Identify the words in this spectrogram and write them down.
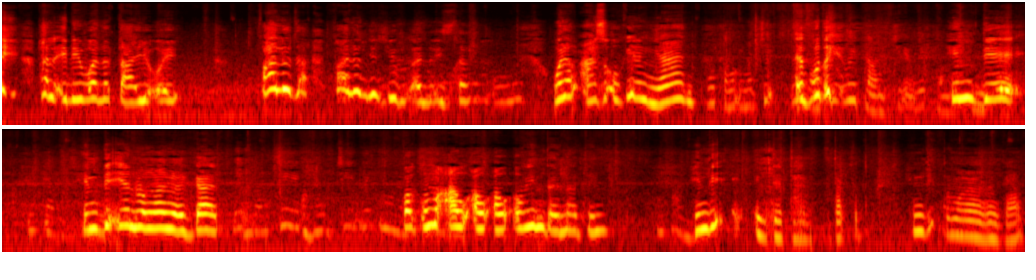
Ay, hala, iniwan na tayo, oy. Follow na, follow niyo yung ano isa. Walang aso, okay lang yan. Putang ina, chi. Eh, putang- Wait lang, chi, wait lang. Hindi. Hindi yan mga ngagat. Pag umaaw-aw-aw-awin daw natin. Hindi, hindi, takot. Hindi ito mga ngagat.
